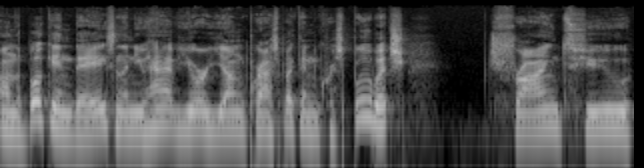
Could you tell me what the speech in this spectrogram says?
on the bookend days, and then you have your young prospect and Chris Bubic trying to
